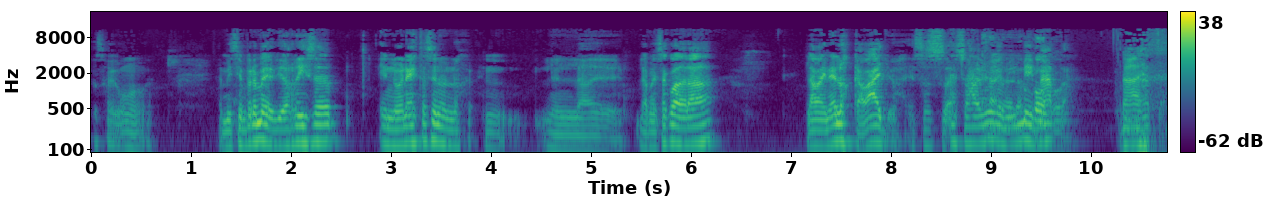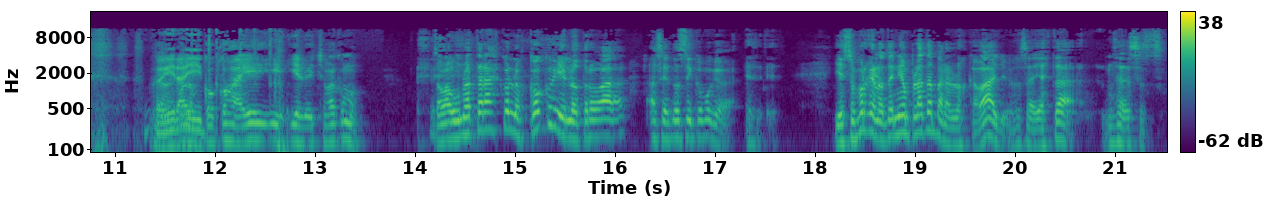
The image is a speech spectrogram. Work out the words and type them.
O sea, como, a mí siempre me dio risa, en, no en esta, sino en, los- en- en la de la mesa cuadrada, la vaina de los caballos. Eso es, eso es algo que a mí me cocos. mata. Ah, Con de ir ahí. los cocos ahí y, y el bicho va como, o sea, va uno atrás con los cocos y el otro va haciendo así como que Y eso porque no tenían plata para los caballos. O sea, ya está. O sea, esa es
